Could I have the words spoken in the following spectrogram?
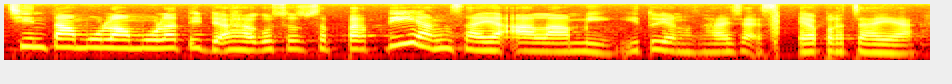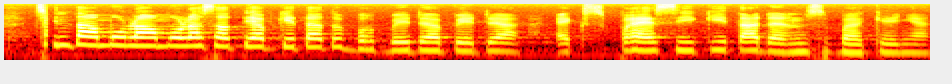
Cinta mula-mula tidak harus seperti yang saya alami, itu yang saya, saya percaya. Cinta mula-mula setiap kita itu berbeda-beda, ekspresi kita dan sebagainya.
